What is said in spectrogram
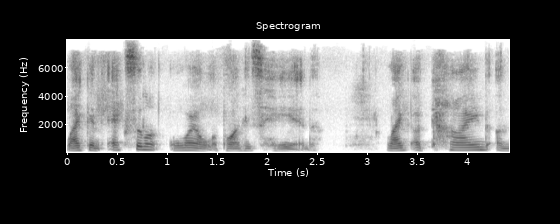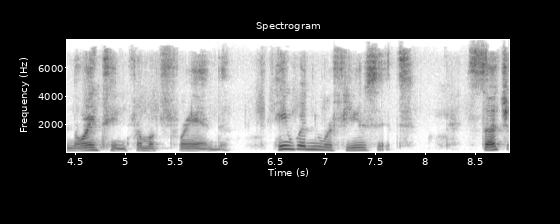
like an excellent oil upon his head, like a kind anointing from a friend. He wouldn't refuse it. Such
